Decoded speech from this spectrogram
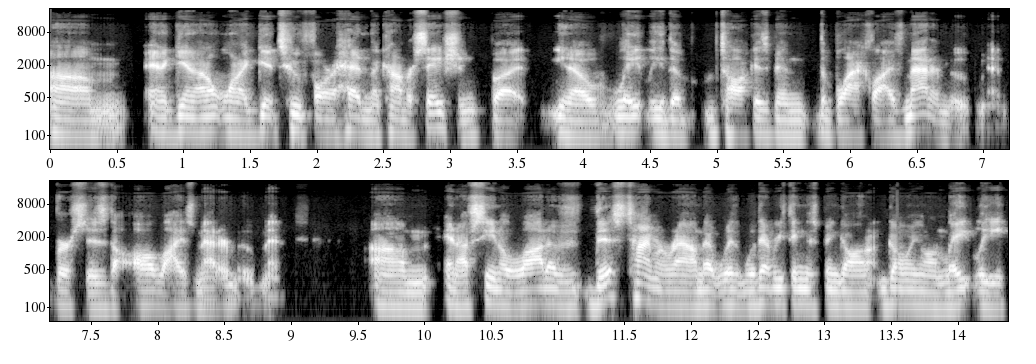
um, and again, I don't want to get too far ahead in the conversation, but you know, lately the talk has been the Black Lives Matter movement versus the All Lives Matter movement. Um, and I've seen a lot of this time around with, with everything that's been going, going on lately,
